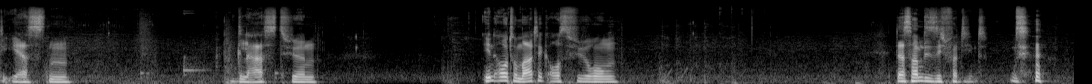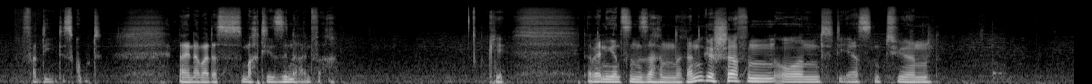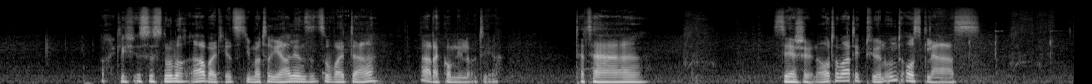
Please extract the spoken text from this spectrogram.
die ersten Glastüren in Automatikausführung. Das haben die sich verdient. verdient ist gut. Nein, aber das macht hier Sinn einfach. Okay. Da werden die ganzen Sachen rangeschaffen und die ersten Türen eigentlich ist es nur noch Arbeit jetzt. Die Materialien sind soweit da. Ah, da kommen die Leute hier. Tata. Sehr schön. Automatiktüren und aus Glas.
